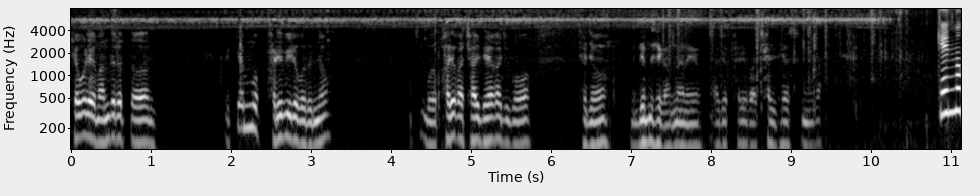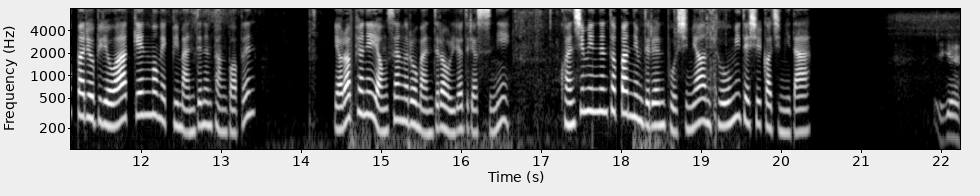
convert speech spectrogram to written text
겨울에 만들었던 깻묵 발효비료거든요. 뭐 발효가 잘 돼가지고 전혀 냄새가 안 나네요. 아주 발효가 잘 되었습니다. 깻목 발효 비료와 깻목 액비 만드는 방법은 여러 편의 영상으로 만들어 올려드렸으니 관심 있는 텃밭님들은 보시면 도움이 되실 것입니다. 이게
